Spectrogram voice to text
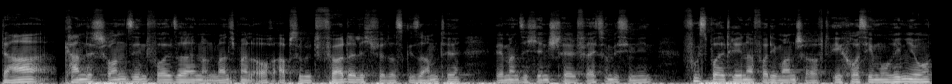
da kann es schon sinnvoll sein und manchmal auch absolut förderlich für das Gesamte, wenn man sich hinstellt, vielleicht so ein bisschen wie Fußballtrainer vor die Mannschaft, wie José Mourinho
